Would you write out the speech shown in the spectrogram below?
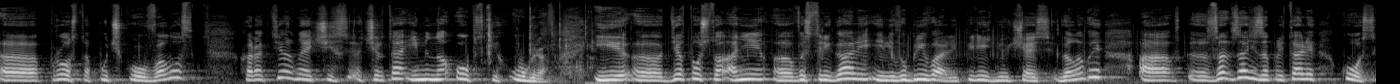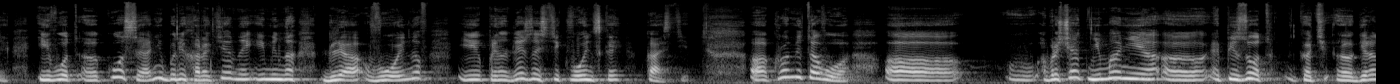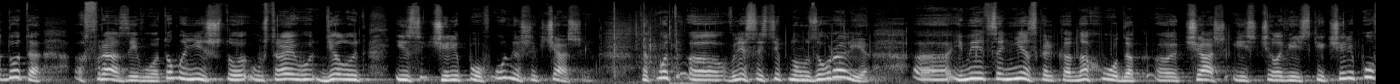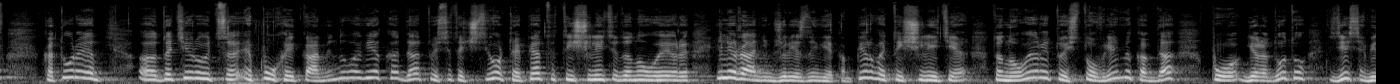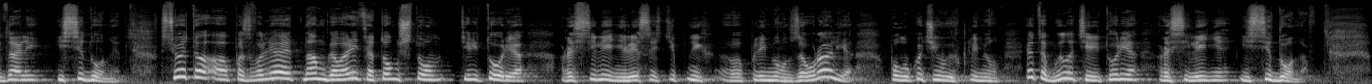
просто пучков волос – характерная черта именно обских угров. И э, дело в том, что они э, выстригали или выбривали переднюю часть головы, а э, сзади заплетали косы. И вот э, косы, они были характерны именно для воинов и принадлежности к воинской касте. А, кроме того, э, обращает внимание э, эпизод э, Геродота, фразы его о том, они, что устраивают, делают из черепов умерших чаши. Так вот, э, в лесостепном Зауралье имеется несколько находок чаш из человеческих черепов, которые э, датируются эпохой каменного века, да, то есть это 4-5 тысячелетие до новой эры, или ранним железным веком, первое тысячелетие до новой эры, то есть то время, когда по Геродоту здесь обитали Исидоны. Все это э, позволяет нам говорить о том, что территория расселения лесостепных э, племен Зауралья, полукочевых племен, это была территория расселения Исидонов.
